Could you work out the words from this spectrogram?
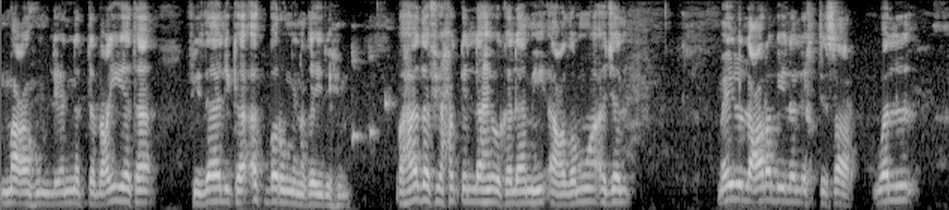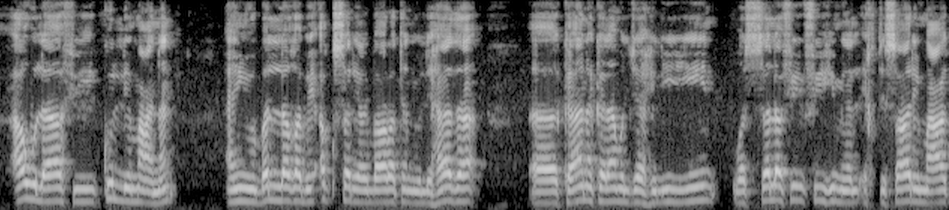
معهم لأن التبعية في ذلك أكبر من غيرهم. وهذا في حق الله وكلامه أعظم وأجل. ميل العرب إلى الاختصار والأولى في كل معنى أن يبلغ بأقصر عبارة ولهذا كان كلام الجاهليين والسلف فيه من الاختصار مع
